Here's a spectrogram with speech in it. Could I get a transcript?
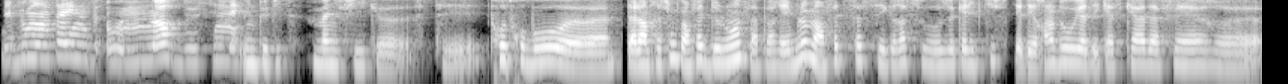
Les Blue Mountains au nord de Sydney. Une pépite magnifique, c'était trop trop beau. Euh, T'as l'impression qu'en fait de loin ça paraît bleu, mais en fait ça c'est grâce aux eucalyptus. Il y a des randos, il y a des cascades à faire. Euh,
